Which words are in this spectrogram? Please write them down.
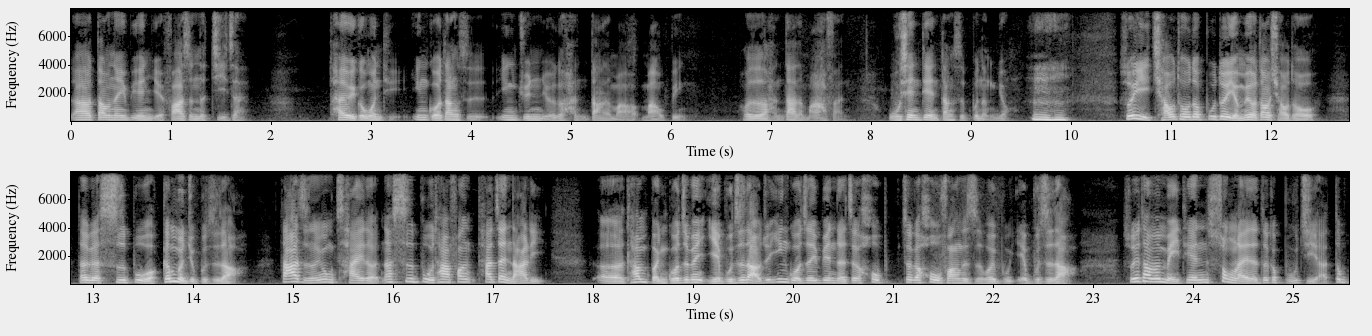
然后到那边也发生了激战。还有一个问题，英国当时英军有一个很大的毛毛病，或者说很大的麻烦，无线电当时不能用。嗯哼，所以桥头的部队有没有到桥头，那个师部根本就不知道，大家只能用猜的。那师部他放他在哪里？呃，他们本国这边也不知道，就英国这边的这个后这个后方的指挥部也不知道，所以他们每天送来的这个补给啊都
